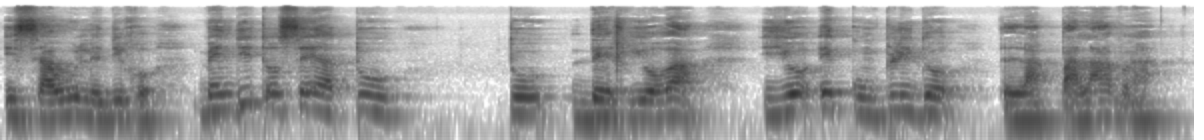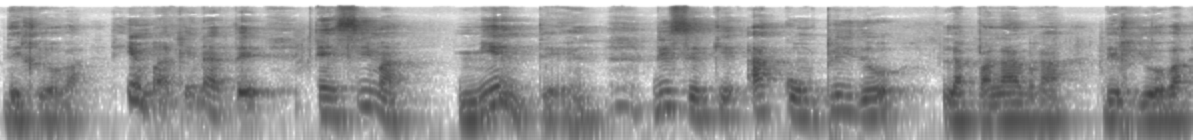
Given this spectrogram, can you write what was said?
y Saúl le dijo, bendito sea tú, tú de Jehová, yo he cumplido la palabra de Jehová. Imagínate, encima miente, dice que ha cumplido la palabra de Jehová,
